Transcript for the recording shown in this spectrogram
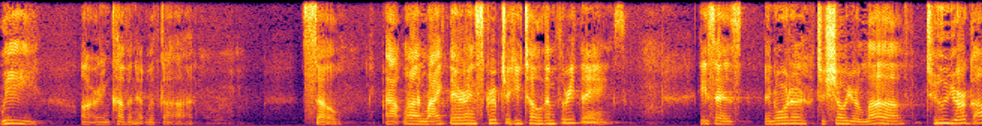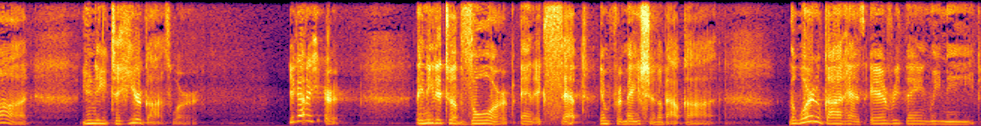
We are in covenant with God. So, outlined right there in Scripture, he told them three things. He says, in order to show your love to your God, you need to hear God's word. You got to hear it. They needed to absorb and accept information about God. The Word of God has everything we need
